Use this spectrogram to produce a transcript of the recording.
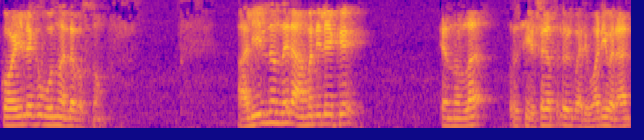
കോയിലേക്ക് പോകുന്നതല്ല പ്രശ്നം. അലിയിൽ നിന്ന് രാമനിലേക്ക് എന്നുള്ള ഒരു ശീർഷകത്തിൽ ഒരു പരിപാടി വരാൻ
